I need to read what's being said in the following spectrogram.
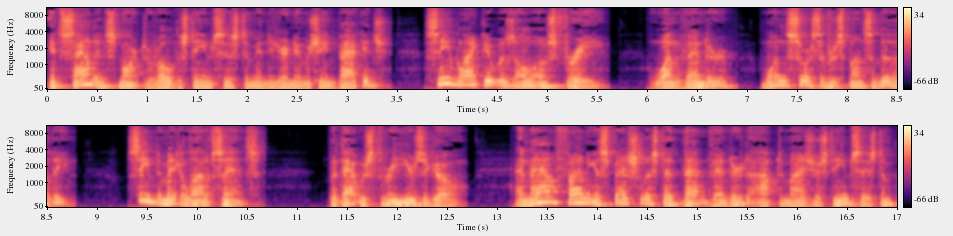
It sounded smart to roll the Steam system into your new machine package. Seemed like it was almost free. One vendor, one source of responsibility. Seemed to make a lot of sense. But that was three years ago. And now finding a specialist at that vendor to optimize your Steam system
